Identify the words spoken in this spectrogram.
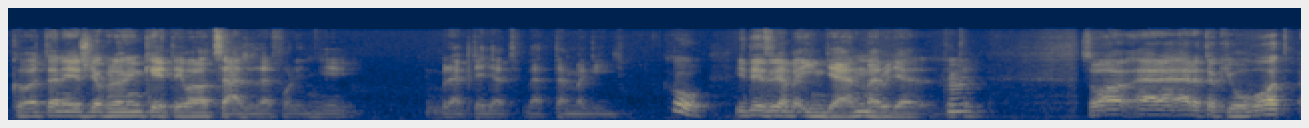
költeni, és gyakorlatilag én két év alatt 100 ezer forintnyi repjegyet vettem meg így. Ó, Idézőjelben ingyen, mert ugye... Hm. Szóval erre, erre tök jó volt.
